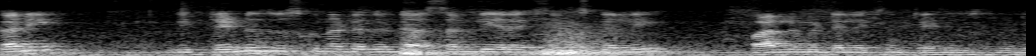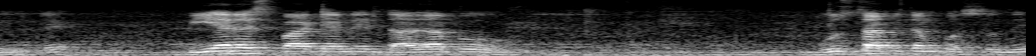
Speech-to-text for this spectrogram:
కానీ ఈ ట్రెండ్ చూసుకున్నట్టయితే అసెంబ్లీ ఎలక్షన్స్కి వెళ్ళి పార్లమెంట్ ఎలక్షన్ ట్రెండ్ చూసుకున్నట్టయితే బీఆర్ఎస్ పార్టీ అనేది దాదాపు భూస్థాపితంకి వస్తుంది.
